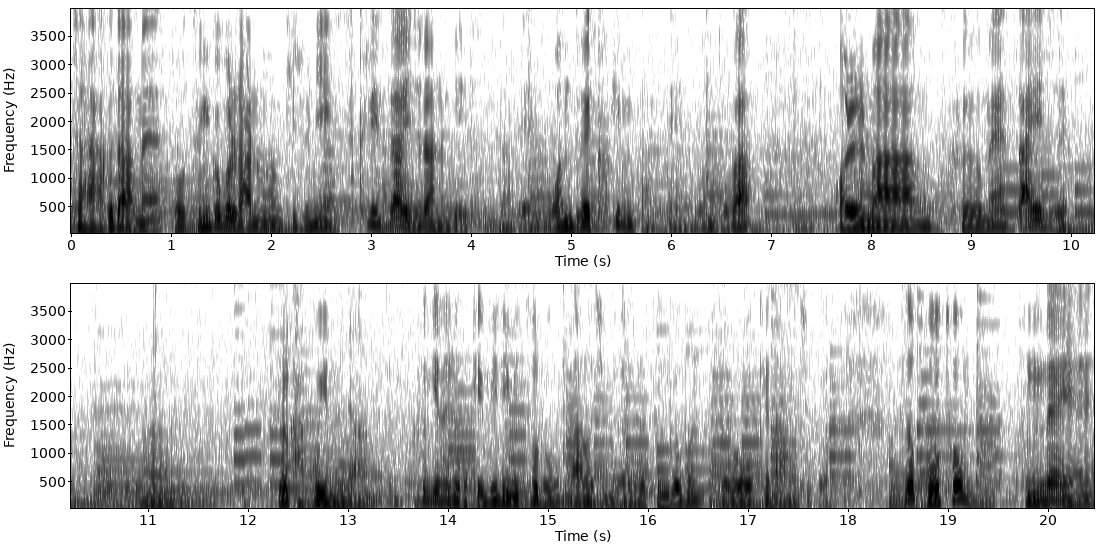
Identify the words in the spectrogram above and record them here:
자, 그 다음에 또 등급을 나누는 기준이 스크린 사이즈라는 게 있습니다. 예, 원두의 크기입니다. 예, 원두가 얼만큼의 사이즈를 갖고 있느냐. 크기는 이렇게 밀리미터로 나눠집니다. 그래서 등급은 이렇게 나눠지고요. 그래서 보통 국내에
